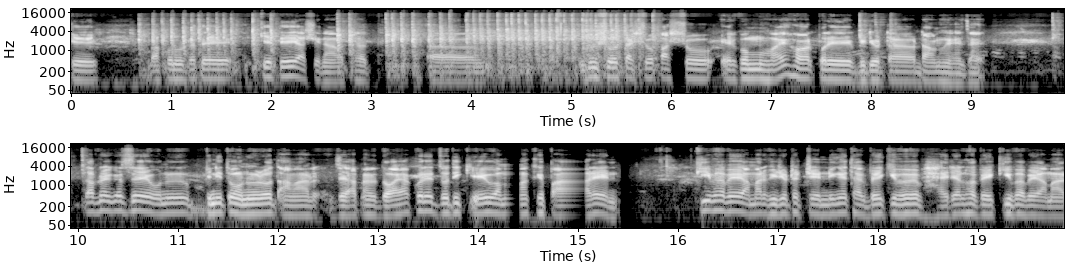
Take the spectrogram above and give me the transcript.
কে বা কোনোটাতে কেতেই আসে না, অর্থাৎ দুশো চারশো, পাঁচশো এরকম হয়, হওয়ার পরে ভিডিওটা ডাউন হয়ে যায়। তো আপনার কাছে অনু, বিনীত অনুরোধ আমার যে আপনারা দয়া করে যদি কেউ আমাকে পারেন, কীভাবে আমার ভিডিওটা ট্রেন্ডিংয়ে থাকবে, কীভাবে ভাইরাল হবে, কীভাবে আমার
